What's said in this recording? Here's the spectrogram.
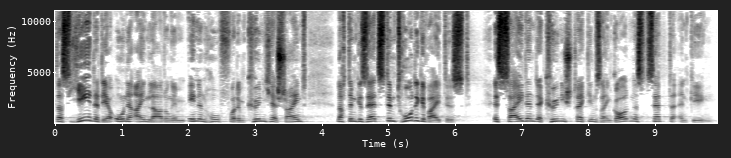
dass jeder, der ohne Einladung im Innenhof vor dem König erscheint, nach dem Gesetz dem Tode geweiht ist. Es sei denn, der König streckt ihm sein goldenes Zepter entgegen.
